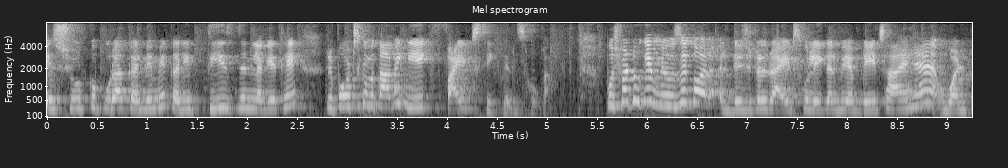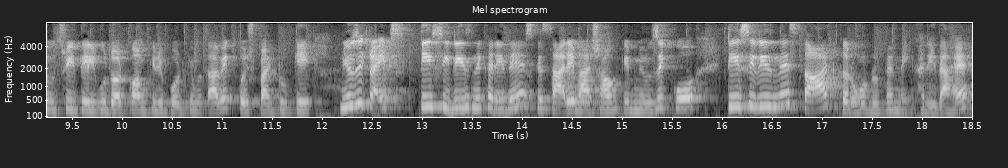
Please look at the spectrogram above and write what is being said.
इस शूट को पूरा करने में करीब 30 दिन लगे थे। रिपोर्ट्स के मुताबिक ये एक फाइट सीक्वेंस होगा। पुष्पा टू के म्यूज़िक और डिजिटल राइट्स को लेकर भी अपडेट्स आए हैं। One two three Telugu dot com की रिपोर्ट के मुताबिक पुष्पा टू के म्यूज़िक राइट्स टी सीरीज़ ने खरीदे हैं। इसके सारे भाषाओं के म्यूज़िक को टी सीरीज़ ने साठ करोड़ रुपए में खरीदा है।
